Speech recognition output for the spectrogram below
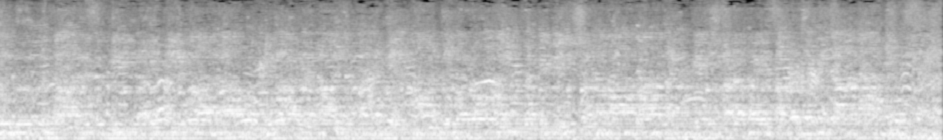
Hallelujah.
